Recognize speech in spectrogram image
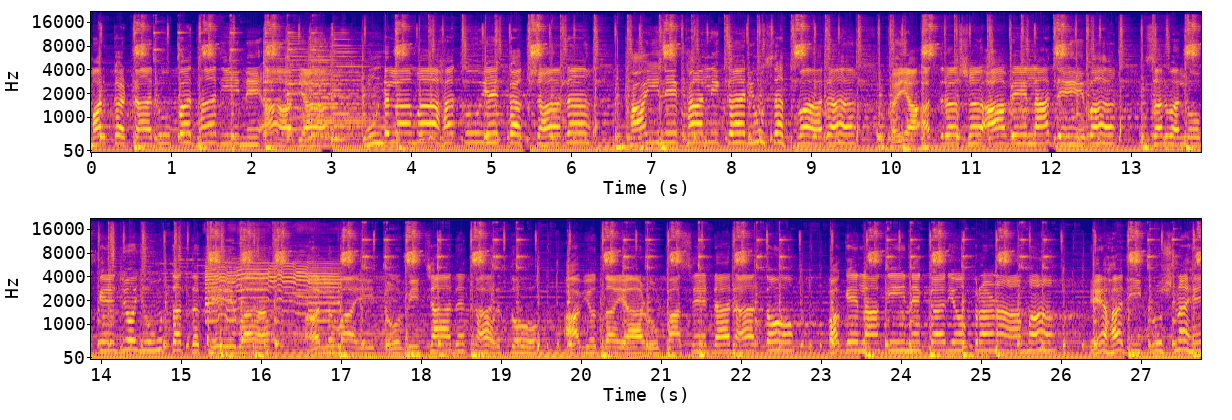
મરકટ રૂપ ધરીને આવ્યા. કુંડલામાં હતું એક અક્ષર. ખાઈને ખાલી કર્યું સત્વર થયા અદ્રશ્ય આવેલા દેવ સર્વ લોકે જોયું તત ખેવ હલવાઈ તો વિચાર કરતો આવ્યો દયાળુ પાસે ડરતો પગે લાગીને કર્યો પ્રણામ હે હરિ કૃષ્ણ હે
